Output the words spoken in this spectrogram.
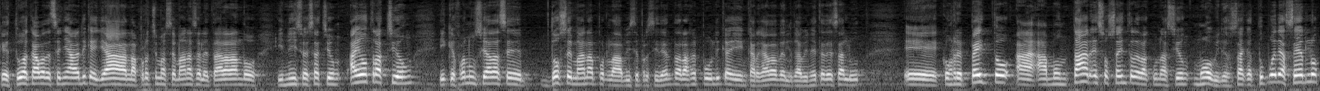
que tú acabas de señalar y que ya la próxima semana se le estará dando inicio a esa acción, hay otra acción y que fue anunciada hace dos semanas por la vicepresidenta de la República y encargada del Gabinete de Salud, eh, con respecto a, a montar esos centros de vacunación móviles, o sea que tú puedes hacerlo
